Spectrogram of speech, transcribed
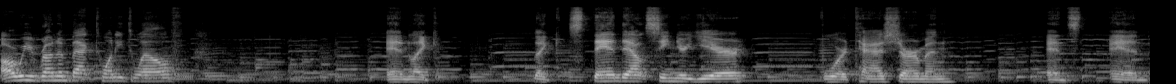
Are we running back 2012? And like, like standout senior year for Taz Sherman, and and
